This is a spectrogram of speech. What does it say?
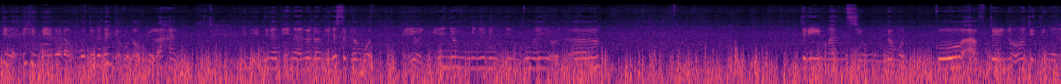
tina, hindi na lang buti na lang ako naoperahan. Hindi tinatina ano lang nila sa gamot. Yun yun yung minimintin ko ngayon uh, 3 months yung gamot ko. After noon titingnan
